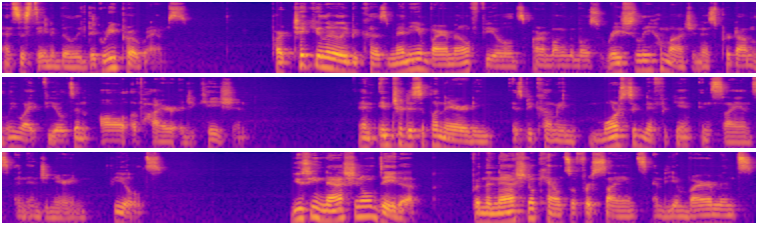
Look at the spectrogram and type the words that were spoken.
and sustainability degree programs particularly because many environmental fields are among the most racially homogenous, predominantly white fields in all of higher education. And interdisciplinarity is becoming more significant in science and engineering fields. Using national data from the National Council for Science and the Environment's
